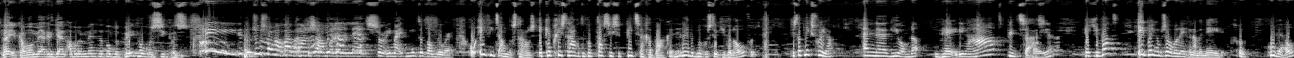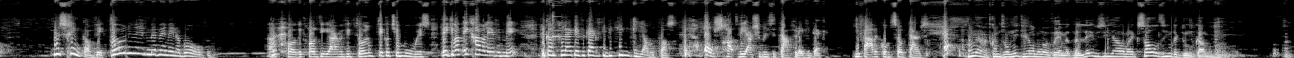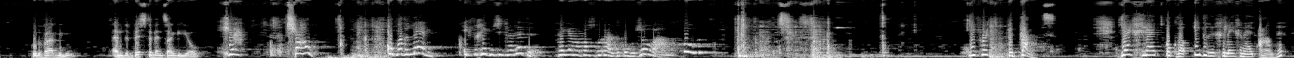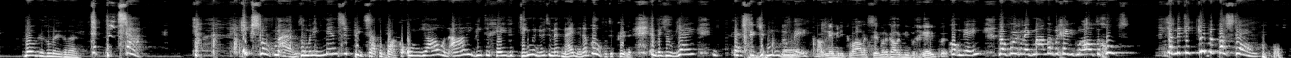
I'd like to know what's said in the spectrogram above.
Nou, je kan wel merken dat jij een abonnement hebt op de Beethoven-cyclus. Hey, dit doet van mevrouw Danzammer Lens. Sorry, maar ik moet er vandoor. Oh, even iets anders trouwens. Ik heb gisteravond een fantastische pizza gebakken. En daar heb ik nog een stukje van over. Is dat niks voor jou? En eh, Guillaume dan? Nee, die haat pizza's. Oh ja? Weet je wat? Ik breng hem zo wel even naar beneden. Goed. Hoewel, misschien kan Victor nu even met mij mee naar boven. Ach god, ik geloof dat die arme Victor een tikkeltje moe is. Weet je wat, ik ga wel even mee. Dan kan ik gelijk even kijken of die bikini van jou past. Oh schat, wil je alsjeblieft de tafel even dekken? Je vader komt zo thuis. Hè? Nou, het komt wel niet helemaal overeen met mijn levensidealen, maar ik zal zien wat ik doen kan. Goede vaart, Milou. En de beste wens aan Guillaume. Ja, ciao. Oh, Madeleine, ik vergeet mijn sigaretten. Ga jij maar vast vooruit, dan komen we zo aan. Goed. Lieverd, bedankt. Jij grijpt ook wel iedere gelegenheid aan, hè? Welke gelegenheid? De pizza! Sloof me uit om een immense pizza te bakken, om jou een alibi te geven tien minuten met mij mee naar boven te kunnen. En wat doe jij? Luister je moeder mee. Nou, neem me niet kwalijk, zeg, maar dat had ik niet begrepen. Oh nee, nou vorige week maandag begreep ik me al te goed. Ja, met die kippenpastei.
